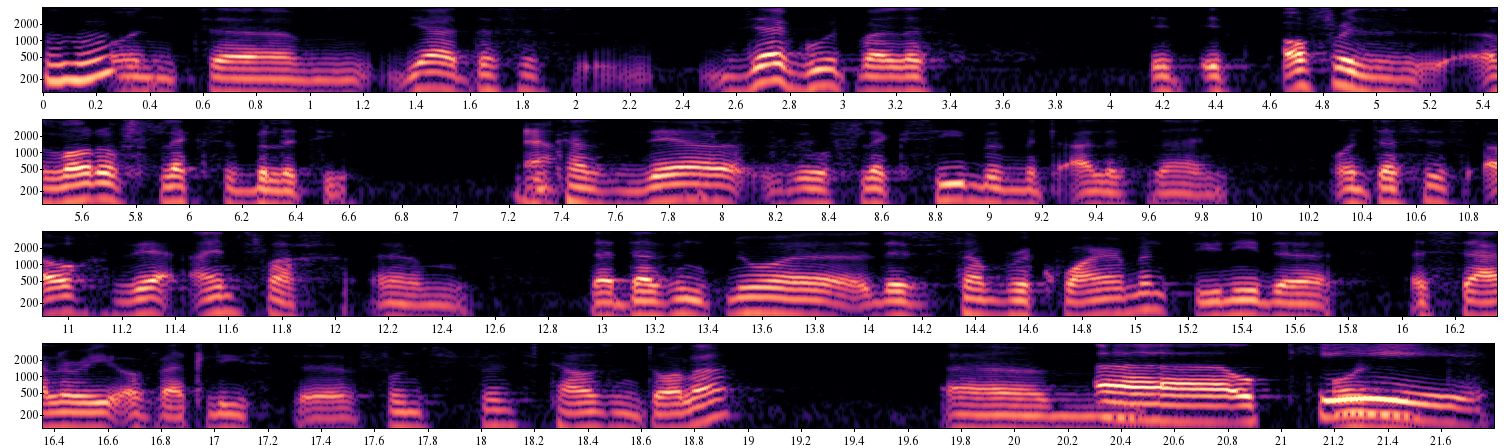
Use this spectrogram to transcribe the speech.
Mhm. Und um, ähm, ja, das ist sehr gut, weil das it, it offers a lot of flexibility. Ja. Du kannst sehr so flexibel mit alles sein. Und das ist auch sehr einfach. Ähm, da, da sind nur, there's some requirements. You need a, a salary of at least uh, 5000 Dollar. Ähm, äh, okay.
